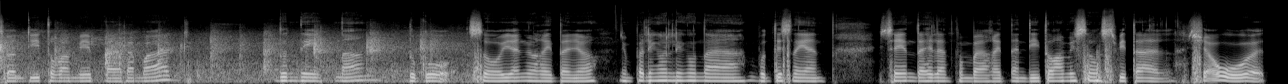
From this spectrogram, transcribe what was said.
So andito kami para mag donate ng dugo. So yan nakita nyo. Yung palingon-lingon na buntis na yan. Siya yung dahilan kung bakit nandito kami sa hospital. Shout!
